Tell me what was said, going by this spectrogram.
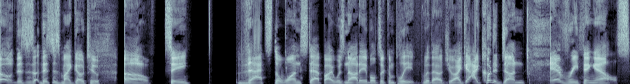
Oh, this is this is my go-to. Oh, see, that's the one step I was not able to complete without you. I, I could have done everything else,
